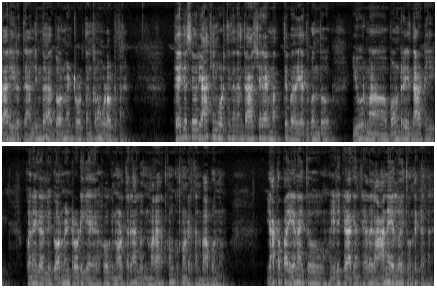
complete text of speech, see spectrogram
ದಾರಿ ಇರುತ್ತೆ, ಅಲ್ಲಿಂದ ಗೌರ್ಮೆಂಟ್ ರೋಡ್ ತನಕನೂ ಓಡೋಗ್ಬಿಡ್ತಾನೆ. ತೇಜಸ್ವಿ ಅವ್ರು ಯಾಕೆ ಹಿಂಗೆ ಓಡ್ತಿದ್ದಾನೆ ಅಂತ ಆಶ್ಚರ್ಯ ಮತ್ತೆ ಬ, ಎದ್ದು ಬಂದು ಇವ್ರ ಮ ಬೌಂಡ್ರಿ ದಾಟಿ ಕೊನೆಗೆ ಅಲ್ಲಿ ಗೌರ್ಮೆಂಟ್ ರೋಡಿಗೆ ಹೋಗಿ ನೋಡ್ತಾರೆ, ಅಲ್ಲೊಂದು ಮರ ಹತ್ಕೊಂಡು ಕುತ್ಕೊಂಡಿರ್ತಾನೆ ಬಾಬುನು. ಯಾಕಪ್ಪ ಏನಾಯ್ತು ಇಳಿ ಕೆಳಗೆ ಅಂತ ಹೇಳಿದಾಗ ಆನೆ ಎಲ್ಲೋಯ್ತು ಅಂತ ಕೇಳ್ತಾನೆ.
